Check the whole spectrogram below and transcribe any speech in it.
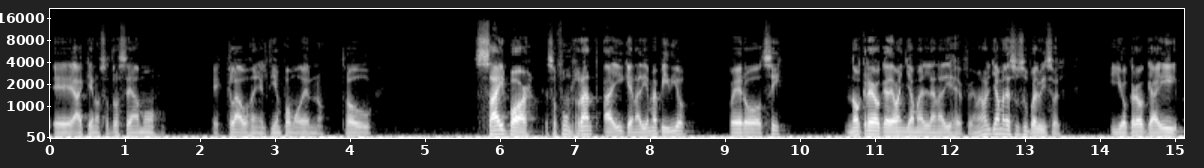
eh, a que nosotros seamos esclavos en el tiempo moderno. So, sidebar, eso fue un rant ahí que nadie me pidió, pero sí, no creo que deban llamarle a nadie jefe. Mejor llámale a su supervisor. Y yo creo que ahí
